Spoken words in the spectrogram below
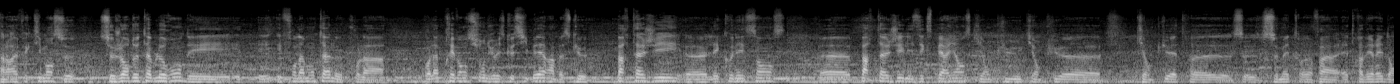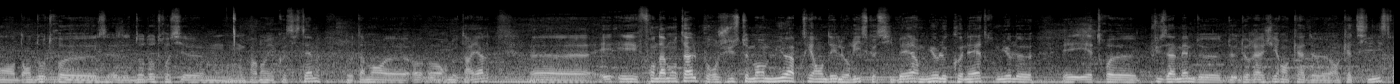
Alors effectivement, ce, genre de table ronde est, est- est fondamental pour la, pour la prévention du risque cyber, hein, parce que partager euh, les connaissances, euh, partager les expériences qui ont pu, qui ont pu, euh, qui ont pu être, se, mettre, enfin, être avérées dans d'autres dans d'autres pardon, écosystèmes, notamment hors notarial, est, fondamental pour justement mieux appréhender le risque cyber, mieux le connaître, mieux le, et être plus à même de, réagir en cas de, sinistre.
